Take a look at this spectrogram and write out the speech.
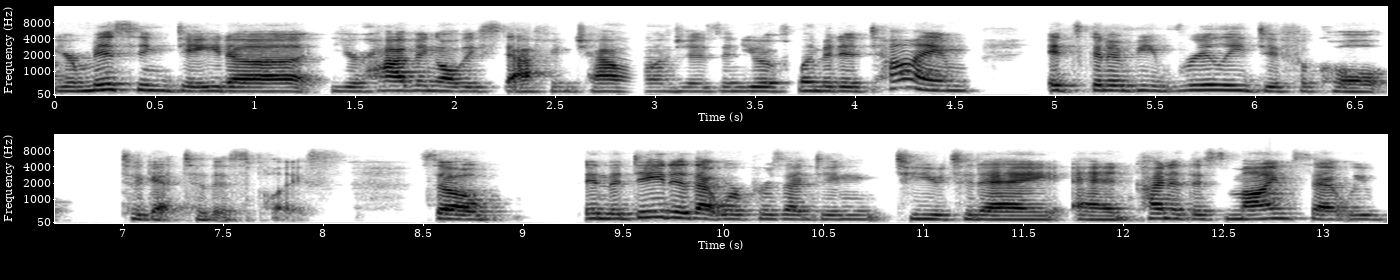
you're missing data, you're having all these staffing challenges, and you have limited time, it's going to be really difficult to get to this place. So, in the data that we're presenting to you today, and kind of this mindset we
